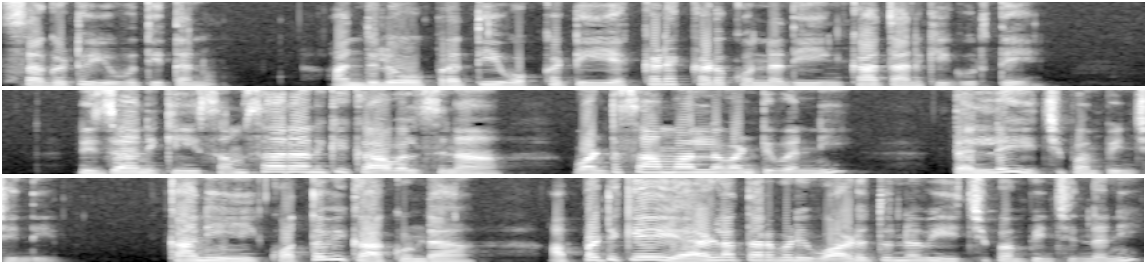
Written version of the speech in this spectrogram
సగటు యువతి తను. అందులో ప్రతి ఒక్కటి ఎక్కడెక్కడ కొన్నది ఇంకా తనకి గుర్తే. నిజానికి సంసారానికి కావలసిన వంట సామాన్ల వంటివన్నీ తల్లే ఇచ్చి పంపించింది. కాని కొత్తవి కాకుండా అప్పటికే ఏళ్ళ తరబడి వాడుతున్నవి ఇచ్చి పంపించిందని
